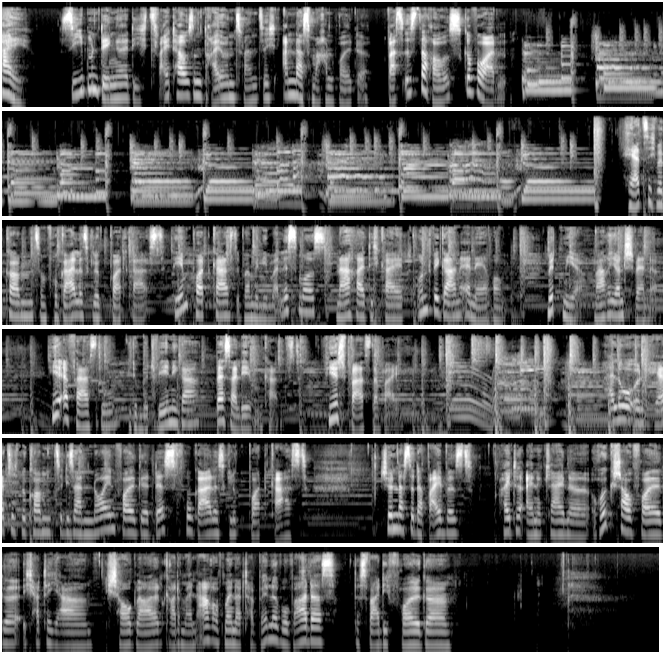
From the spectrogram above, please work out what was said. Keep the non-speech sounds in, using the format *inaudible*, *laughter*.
Hi, sieben Dinge, die ich 2023 anders machen wollte. Was ist daraus geworden? Herzlich willkommen zum Frugales Glück Podcast, dem Podcast über Minimalismus, Nachhaltigkeit und vegane Ernährung. Mit mir, Marion Schwenne. Hier erfährst du, wie du mit weniger besser leben kannst. Viel Spaß dabei! Hallo und herzlich willkommen zu dieser neuen Folge des Frugales Glück Podcast. Schön, dass du dabei bist. Heute eine kleine Rückschaufolge. Ich hatte ja, ich schaue gerade mal nach auf meiner Tabelle. Wo war das? Das war die Folge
